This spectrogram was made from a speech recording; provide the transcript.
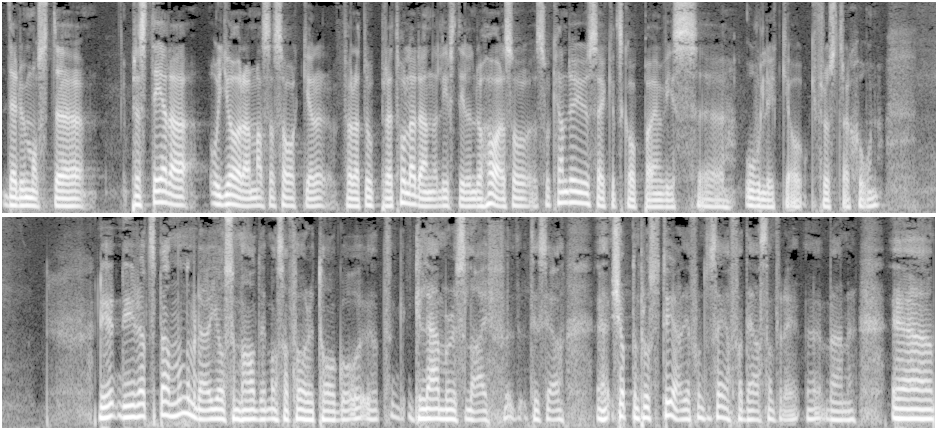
där du måste prestera och göra en massa saker för att upprätthålla den livsstilen du har så, så kan det ju säkert skapa en viss eh, olycka och frustration. Det, det är rätt spännande med det här. Jag som hade massa företag och ett glamorous life tills jag eh, köpte en prostituerad. Jag får inte säga fadäsen för dig, eh, Werner. Eh,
